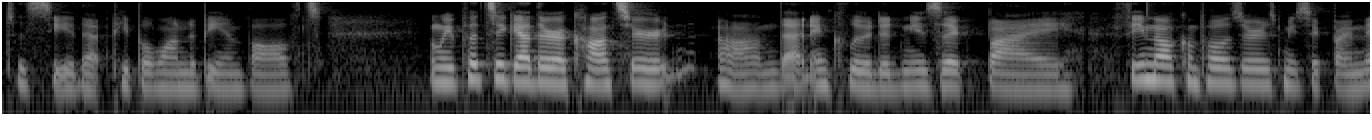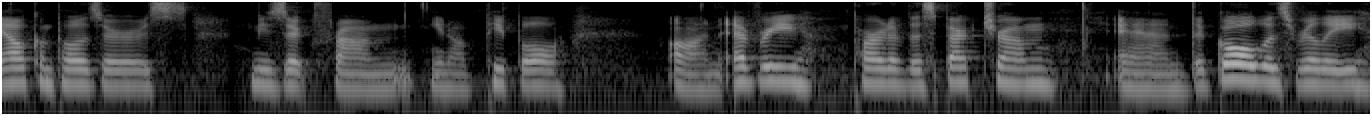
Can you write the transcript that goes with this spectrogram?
to see that people wanted to be involved. And we put together a concert um, that included music by female composers, music by male composers, music from you know people on every part of the spectrum. And the goal was really,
